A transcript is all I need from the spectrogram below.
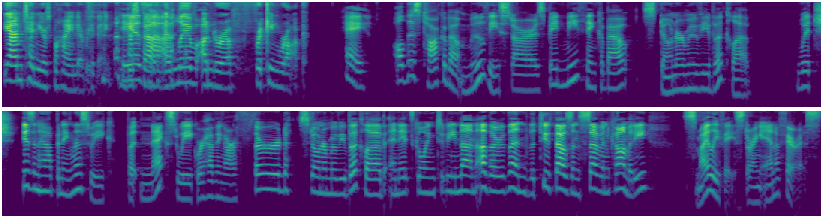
Yeah, I'm ten years behind everything. I He just is gotta. I live under a freaking rock. Hey, all this talk about movie stars made me think about Stoner Movie Book Club, which isn't happening this week, but next week we're having our third Stoner Movie Book Club, and it's going to be none other than the 2007 comedy Smiley Face, starring Anna Faris.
